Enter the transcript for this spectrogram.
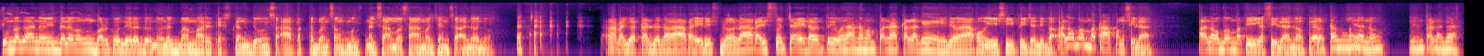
Kumbaga ano yung dalawang barko nila doon, no, nagmamarites lang doon sa apat na bansang mag- nagsama-sama diyan sa ano, no. Nakaragatan doon, nakakainis no. Nakakainis to China to. eh. Wala naman pala talaga eh, di ba? Kung iisipin dyan, di ba? Akala ko ba matapang sila? Akala ko ba matikas sila, no? Pero tamo ngayon, no? Yun talaga.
